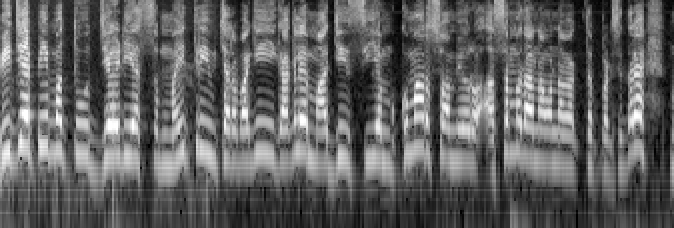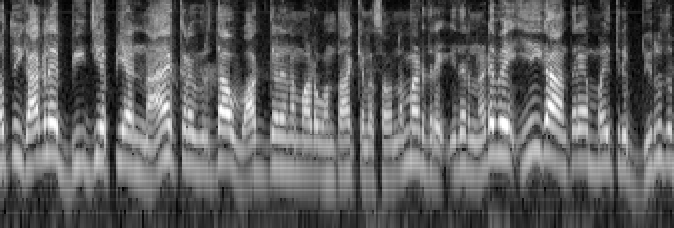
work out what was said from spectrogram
ಬಿಜೆಪಿ ಮತ್ತು ಜೆಡಿಎಸ್ ಮೈತ್ರಿ ವಿಚಾರವಾಗಿ ಈಗಾಗಲೇ ಮಾಜಿ ಸಿಎಂ ಕುಮಾರಸ್ವಾಮಿ ಅವರು ಅಸಮಾಧಾನವನ್ನು ವ್ಯಕ್ತಪಡಿಸಿದ್ದಾರೆ ಮತ್ತು ಈಗಾಗಲೇ ಬಿಜೆಪಿಯ ನಾಯಕರ ವಿರುದ್ಧ ವಾಗ್ದಾಳಿಯನ್ನು ಮಾಡುವಂತಹ ಕೆಲಸವನ್ನು ಮಾಡಿದರೆ ಇದರ ನಡುವೆ ಈಗ ಅಂದರೆ ಮೈತ್ರಿ ಬಿರುದು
